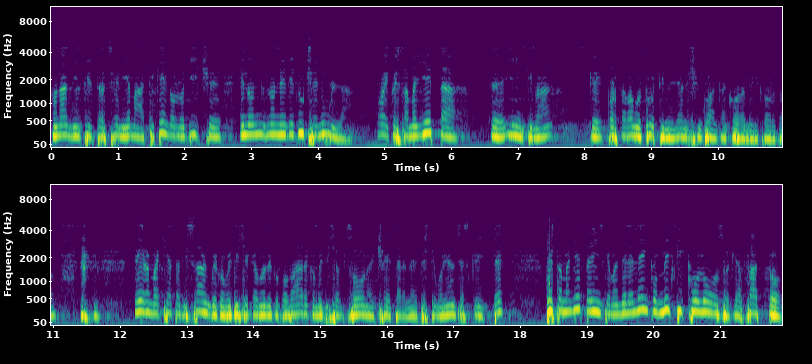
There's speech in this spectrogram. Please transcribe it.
non hanno infiltrazioni ematiche, non lo dice e non, non ne deduce nulla. Poi questa maglietta eh, intima che portavamo tutti negli anni 50 ancora, mi ricordo, era macchiata di sangue, come dice Canonico Bovare, come dice Alzone, eccetera, nelle testimonianze scritte. Questa maglietta intima, nell'elenco meticoloso che ha fatto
